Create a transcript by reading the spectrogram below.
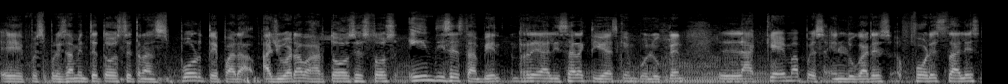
eh, pues precisamente todo este transporte para ayudar a bajar todos estos índices, también realizar actividades que involucren la quema pues en lugares forestales,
